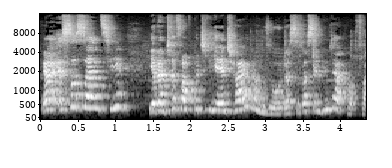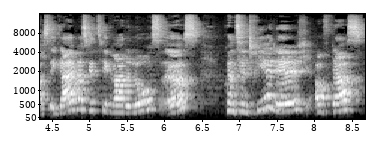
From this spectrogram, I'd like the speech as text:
Ja, ist das dein Ziel? Ja, dann triff auch bitte die Entscheidung so, dass du das im Hinterkopf hast. Egal, was jetzt hier gerade los ist, konzentriere dich auf das,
